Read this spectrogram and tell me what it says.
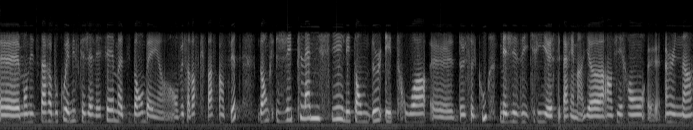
Euh, mon éditeur a beaucoup aimé ce que j'avais fait, m'a dit bon ben on veut savoir ce qui se passe ensuite. Donc j'ai planifié les tomes 2 et 3 euh, d'un seul coup, mais je les ai écrits euh, séparément. Il y a environ un an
